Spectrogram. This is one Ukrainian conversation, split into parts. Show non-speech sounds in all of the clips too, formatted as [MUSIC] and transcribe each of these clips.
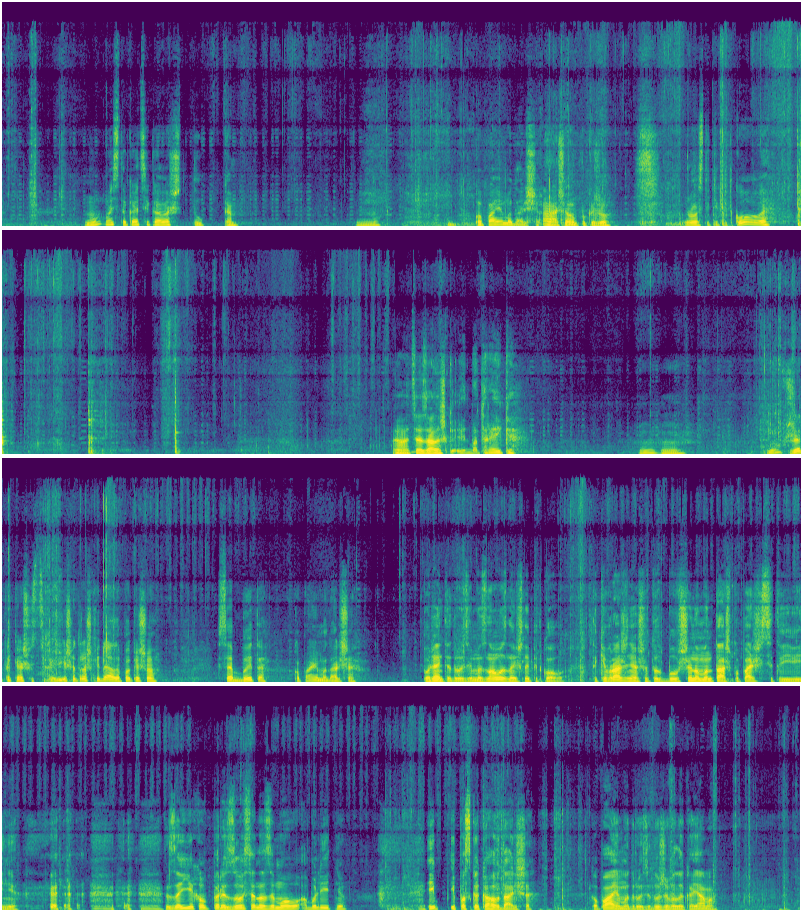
Ну, ось така цікава штука. Ну, копаємо далі. А, що вам покажу. Ось такі підкови. А, це залишки від батарейки. Угу. Ну, вже таке щось цікавіше трошки йде, але поки що все бите. Копаємо далі. Погляньте, друзі, ми знову знайшли підкову. Таке враження, що тут був шиномонтаж по першій світовій війні. [LAUGHS] Заїхав, перезувся на зимову або літню і, і поскакав далі. Копаємо, друзі, дуже велика яма.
